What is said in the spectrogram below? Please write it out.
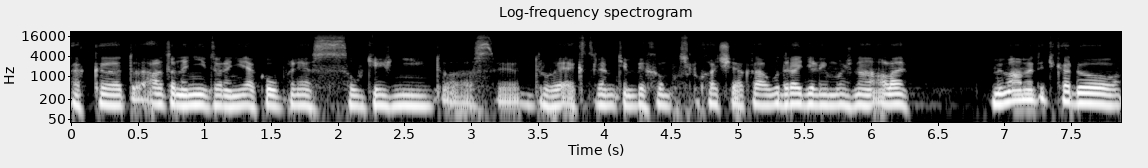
tak eh, to, ale to není, to není jako úplně soutěžní, to asi druhý extrém, tím bychom posluchači akorát odradili možná, ale my máme teďka do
